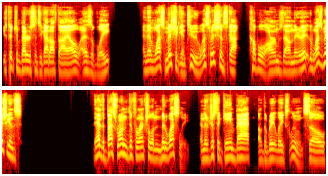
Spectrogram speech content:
He's pitching better since he got off the IL as of late. And then West Michigan too. West Michigan's got a couple of arms down there. They, the West Michigan's they have the best run differential in Midwest League, and they're just a game back of the Great Lakes Loons. So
